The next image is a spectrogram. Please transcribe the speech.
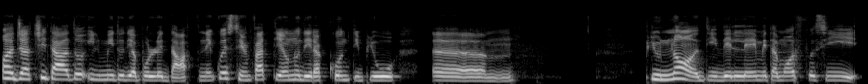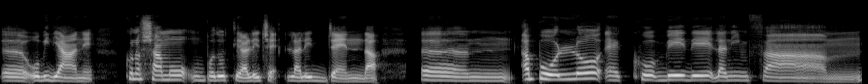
Ho già citato il mito di Apollo e Daphne, questo infatti è uno dei racconti più, ehm, più noti delle metamorfosi eh, ovidiane. Conosciamo un po' tutti la, lege- la leggenda. Ehm, Apollo, ecco, vede la ninfa... Um,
